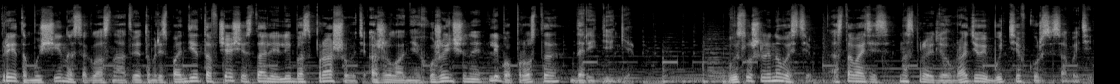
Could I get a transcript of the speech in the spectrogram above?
При этом мужчины, согласно ответам респондентов, чаще стали либо спрашивать о желаниях у женщины, либо просто дарить деньги. Вы слушали новости. Оставайтесь на Справедливом радио и будьте в курсе событий.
